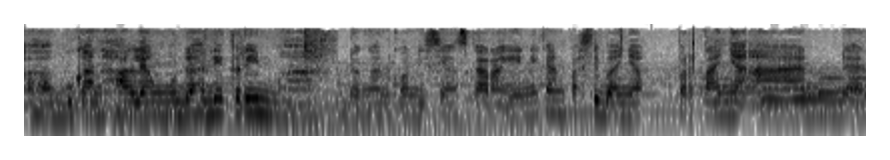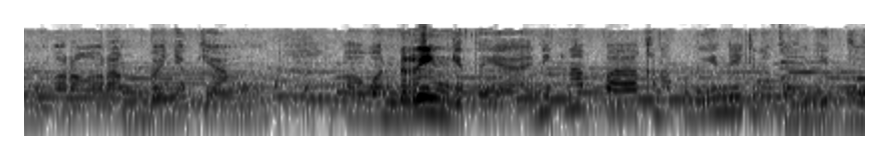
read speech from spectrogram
eh, bukan hal yang mudah diterima. Dengan kondisi yang sekarang ini kan pasti banyak pertanyaan dan orang-orang banyak yang eh, wondering gitu ya ini kenapa? Kenapa begini? Kenapa begitu?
